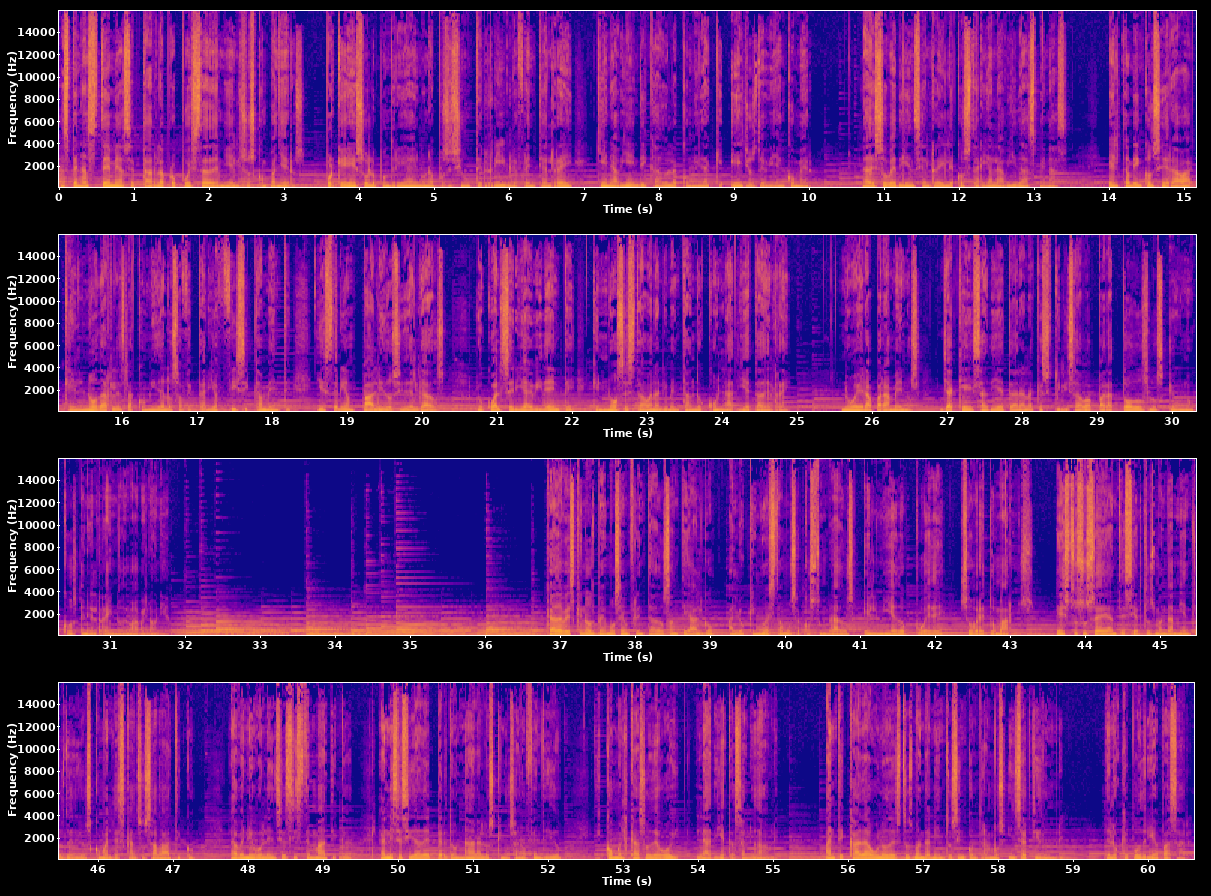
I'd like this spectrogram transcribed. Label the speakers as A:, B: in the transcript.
A: Aspenas teme aceptar la propuesta de Daniel y sus compañeros, porque eso lo pondría en una posición terrible frente al rey, quien había indicado la comida que ellos debían comer. La desobediencia al rey le costaría la vida a Aspenaz. Él también consideraba que el no darles la comida los afectaría físicamente y estarían pálidos y delgados, lo cual sería evidente que no se estaban alimentando con la dieta del rey. No era para menos, ya que esa dieta era la que se utilizaba para todos los eunucos en el reino de Babilonia. Cada vez que nos vemos enfrentados ante algo a lo que no estamos acostumbrados, el miedo puede sobretomarnos. Esto sucede ante ciertos mandamientos de Dios como el descanso sabático, la benevolencia sistemática, la necesidad de perdonar a los que nos han ofendido y como el caso de hoy, la dieta saludable. Ante cada uno de estos mandamientos encontramos incertidumbre de lo que podría pasar.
